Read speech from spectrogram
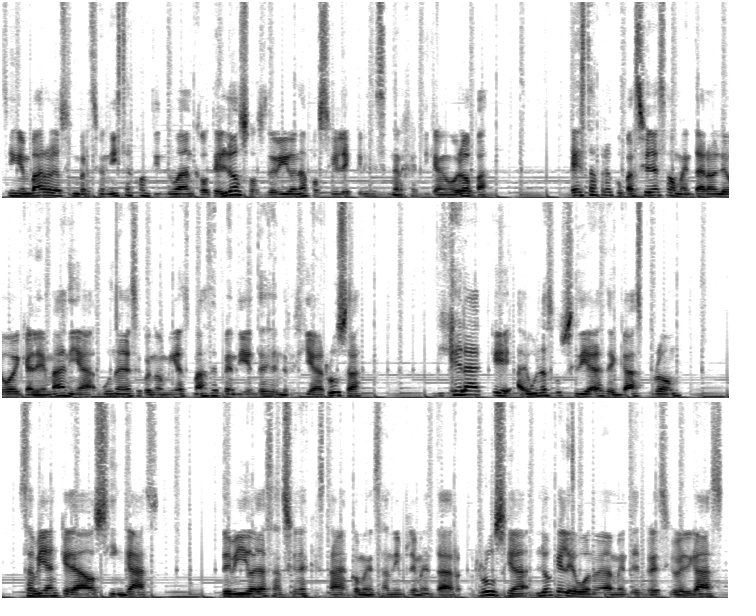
Sin embargo, los inversionistas continúan cautelosos debido a una posible crisis energética en Europa. Estas preocupaciones aumentaron luego de que Alemania, una de las economías más dependientes de energía rusa, dijera que algunas subsidiarias de Gazprom se habían quedado sin gas debido a las sanciones que estaban comenzando a implementar Rusia, lo que elevó nuevamente el precio del gas.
